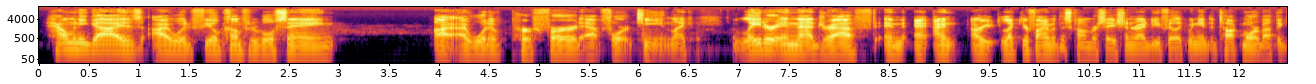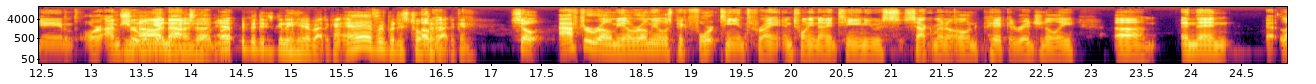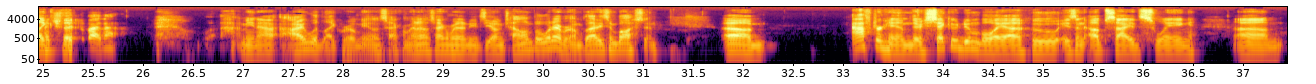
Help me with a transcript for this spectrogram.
how many guys I would feel comfortable saying I, I would have preferred at 14. Like later in that draft and, and are like you're fine with this conversation right do you feel like we need to talk more about the game or i'm sure no, we'll get no, back no. to it but... everybody's going to hear about the game everybody's talking okay. about the game so after romeo romeo was picked 14th right in 2019 he was sacramento owned pick originally. Um and then uh, like the, about that? I mean I, I would like romeo in sacramento. Sacramento needs young talent but whatever. I'm glad he's in boston. Um after him, there's Sekou Doumbouya, who is an upside swing. Um,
